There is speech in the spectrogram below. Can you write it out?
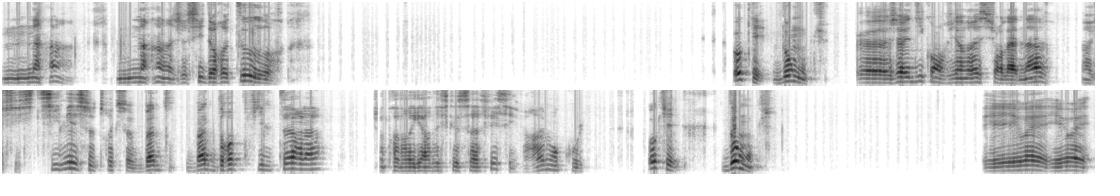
Non, non, je suis de retour. Ok, donc, euh, j'avais dit qu'on reviendrait sur la nave. C'est stylé ce truc, ce backdrop filter là. Je suis en train de regarder ce que ça fait, c'est vraiment cool. Ok, donc. Et ouais, et ouais.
